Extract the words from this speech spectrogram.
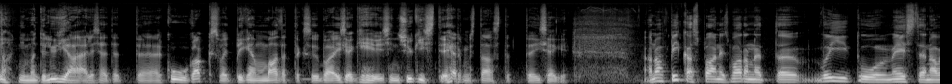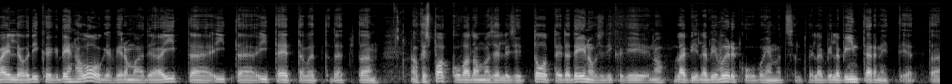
noh, niimoodi lühiajalised, et äh, kuu-kaks, vaid pigem vaadatakse juba isegi siin sügist ja järgmist aastat isegi aga noh, pikas plaanis ma arvan, et äh, võidumeestena väljuvad ikkagi tehnoloogiafirmad ja IT, IT, IT-ettevõtted, et. noh, kes pakuvad oma selliseid tooteid ja teenuseid ikkagi noh, läbi, läbi võrgu põhimõtteliselt või läbi, läbi interneti, et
